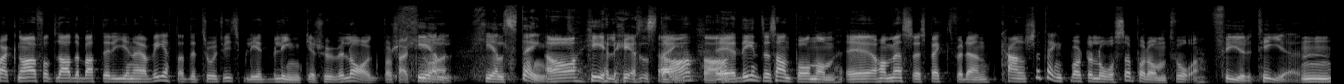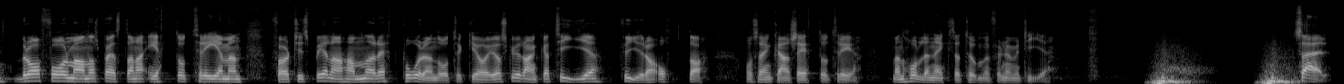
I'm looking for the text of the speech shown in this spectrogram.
Jacques Noir fått ladda batterierna. Jag vet att det troligtvis blir ett blinkershuvudlag på Jacques Noir. Hel, helstängt. Ja, helhetsstängt. Ja, ja. Eh, Det är intressant på honom. Jag har mest respekt för den. Kanske tänkbart att låsa på de två. 4-10. Mm, bra form annars på hästarna 1 och 3, men förtidsspelarna hamnar rätt på den då tycker jag. Jag skulle ranka 10, 4, 8 och sen kanske 1 och 3. Men håll en extra tumme för nummer 10. Så här,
